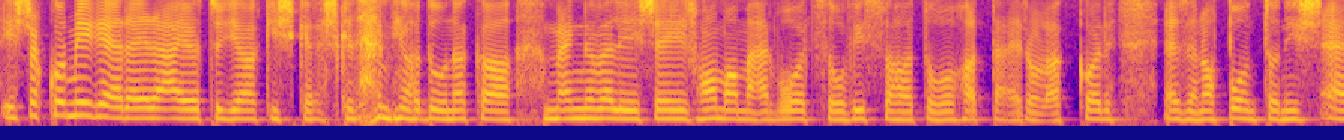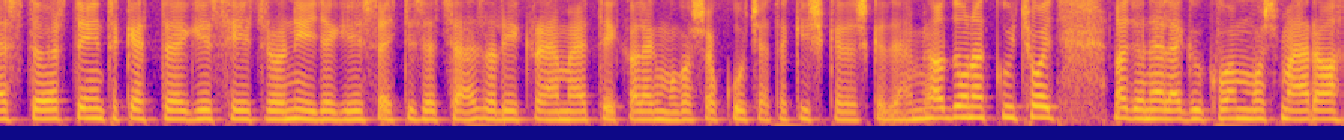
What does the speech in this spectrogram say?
és akkor még erre rájött ugye a kiskereskedelmi adónak a megnövelése, és ha ma már volt szó visszaható hatályról, akkor ezen a ponton is ez történt. 2,7-ről 4,1%-ra emelték a legmagasabb kulcsát a kiskereskedelmi adónak, úgyhogy nagyon elegük van most már a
